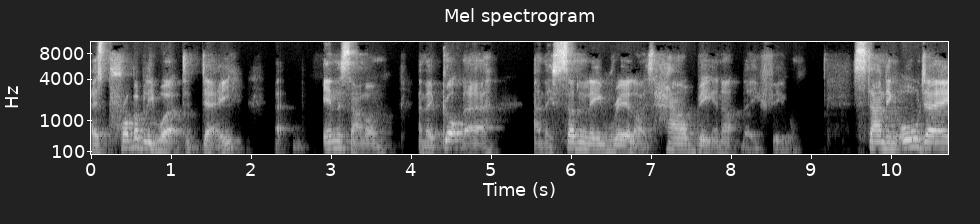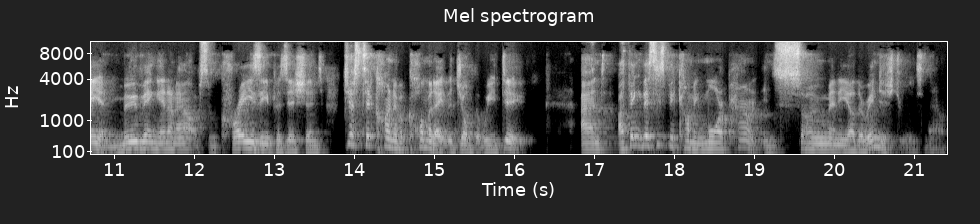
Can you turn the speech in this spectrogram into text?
has probably worked a day uh, in the salon and they've got there and they suddenly realize how beaten up they feel. Standing all day and moving in and out of some crazy positions just to kind of accommodate the job that we do. And I think this is becoming more apparent in so many other industries now.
